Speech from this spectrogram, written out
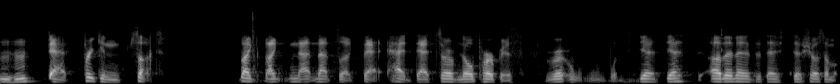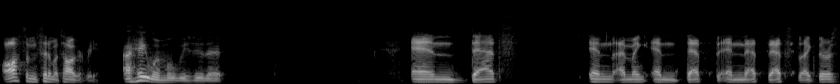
Mm-hmm. that freaking sucked. Like like not not sucked. That had that served no purpose. r- w- w- Just, just other than to show some awesome cinematography, I hate when movies do that. And that's and I mean and that and that that's like there's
